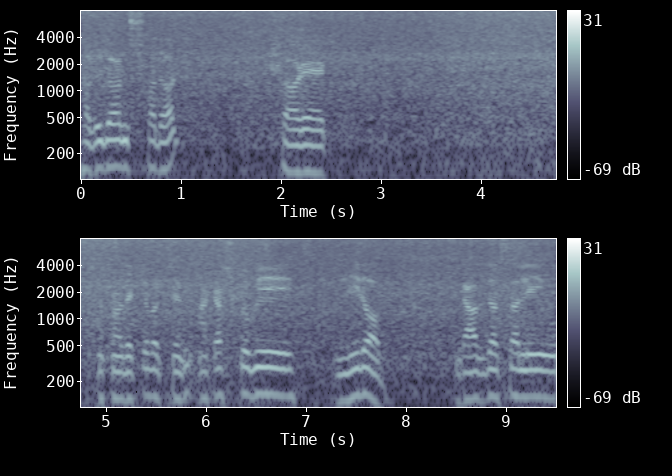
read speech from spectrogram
হবিগঞ্জ সদর শহরের, আপনারা দেখতে পাচ্ছেন, আকাশ খুবই নীরব। গাছগাছালি ও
